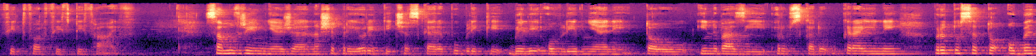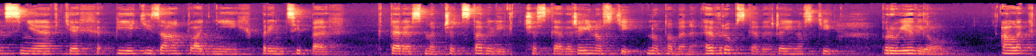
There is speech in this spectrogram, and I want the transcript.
Fit for 55. Samozřejmě, že naše priority České republiky byly ovlivněny tou invazí Ruska do Ukrajiny, proto se to obecně v těch pěti základních principech, které jsme představili v české veřejnosti, notabene evropské veřejnosti, projevilo. Ale k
